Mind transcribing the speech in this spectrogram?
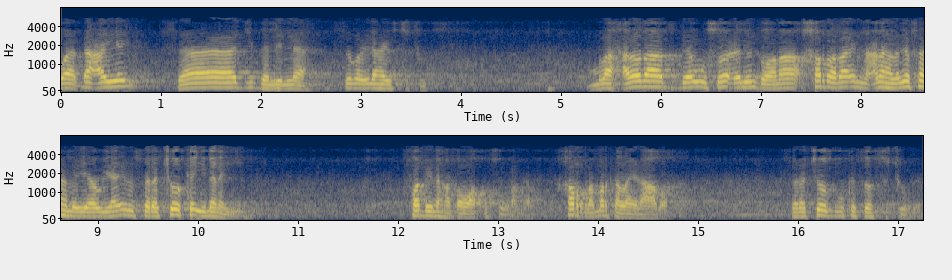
waa dhacayay saajida lilah isagoo ilaahay usujuud mulaaxadadaa dee wuu soo celin doonaa kharada in macnaha laga fahmaya uu yahay inuu sarajoog ka imanayay fadhina hadda waa ku suuragal khara marka la idhaahdo sarajoog buu kasoo sujuuday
